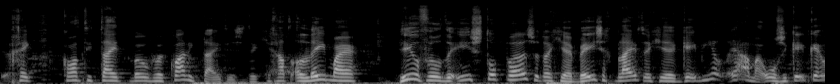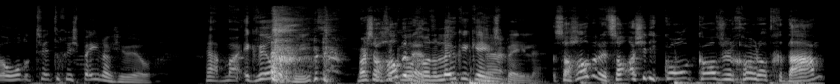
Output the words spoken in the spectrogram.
geen kwantiteit boven kwaliteit is. Dat je gaat alleen maar heel veel erin stoppen. Zodat je bezig blijft. Dat je game heel. Ja, maar onze game kan je wel 120 uur spelen als je wil. Ja, maar ik wil dat niet. maar ze Want ik hadden wil het. gewoon een leuke game Nee. spelen. Ze hadden het. Zo, als je die call- cauldron gewoon had gedaan...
